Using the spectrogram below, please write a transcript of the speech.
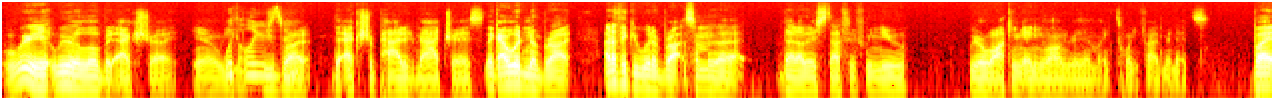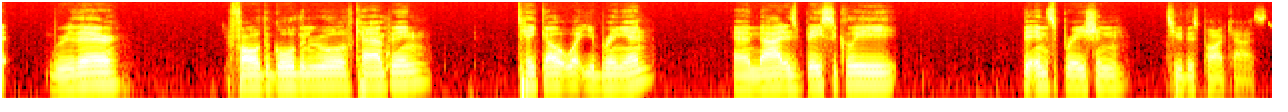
We were, we were a little bit extra, you know. We, With all your we stuff? brought the extra padded mattress. Like I wouldn't have brought. I don't think we would have brought some of that that other stuff if we knew we were walking any longer than like 25 minutes. But we were there. Followed the golden rule of camping. Take out what you bring in, and that is basically the inspiration to this podcast.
